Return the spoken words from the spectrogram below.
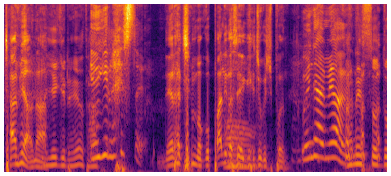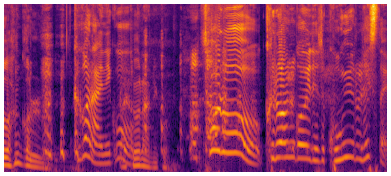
잠이 안 와. 아, 얘기를 해요. 다. 얘기를 했어요. 내일 아침 먹고 빨리 가서 어. 얘기해주고 싶은. 왜냐하면 안 했어도 한 걸로. 그건 아니고 아, 그건 아니고. 서로 그런 거에 대해서 공유를 했어요.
